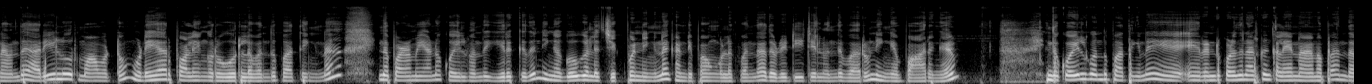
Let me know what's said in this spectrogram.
நான் வந்து அரியலூர் மாவட்டம் உடையார்பாளையங்கிற ஊரில் வந்து பார்த்தீங்கன்னா இந்த பழமையான கோயில் வந்து இருக்குது. நீங்கள் கூகுளில் செக் பண்ணிங்கன்னா கண்டிப்பாக உங்களுக்கு வந்து அதோடைய டீட்டெயில் வந்து வரும். நீங்கள் பாருங்கள் இந்த கோயிலுக்கு வந்து பார்த்தீங்கன்னா என் ரெண்டு குழந்தைனாருக்கும் கல்யாணம் ஆனப்போ அந்த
